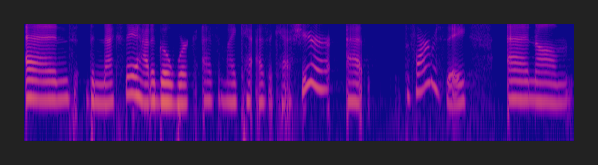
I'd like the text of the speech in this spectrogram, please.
and the next day, I had to go work as my ca- as a cashier at the pharmacy, and um,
